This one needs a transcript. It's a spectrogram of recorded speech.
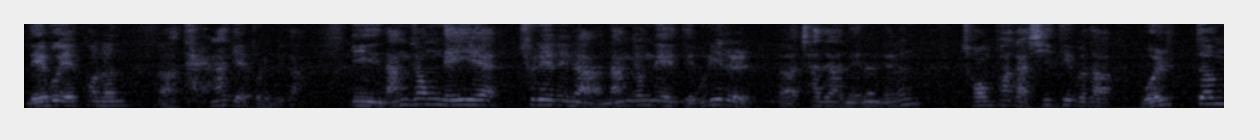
내부 에코는 어, 다양하게 보입니다. 이 낭종 내의 출혈이나 낭종 내의 데브리를 어, 찾아내는 데는 초음파가 CT보다 월등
